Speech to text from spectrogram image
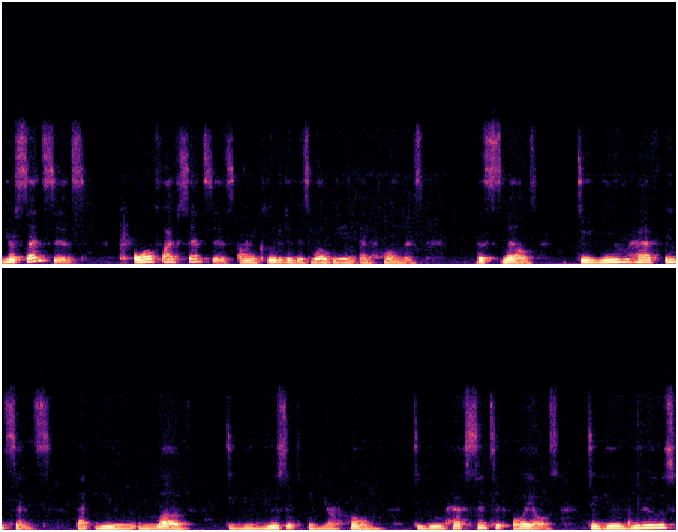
your senses, all five senses, are included in this well being and wholeness. The smells, do you have incense that you love? Do you use it in your home? Do you have scented oils? Do you use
